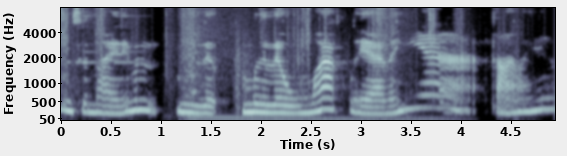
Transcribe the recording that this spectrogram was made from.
มือสไนด์นี่มันมือเร็วมือเร็วมากเลยอะเนี่ยตายแล้วเนี่ย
